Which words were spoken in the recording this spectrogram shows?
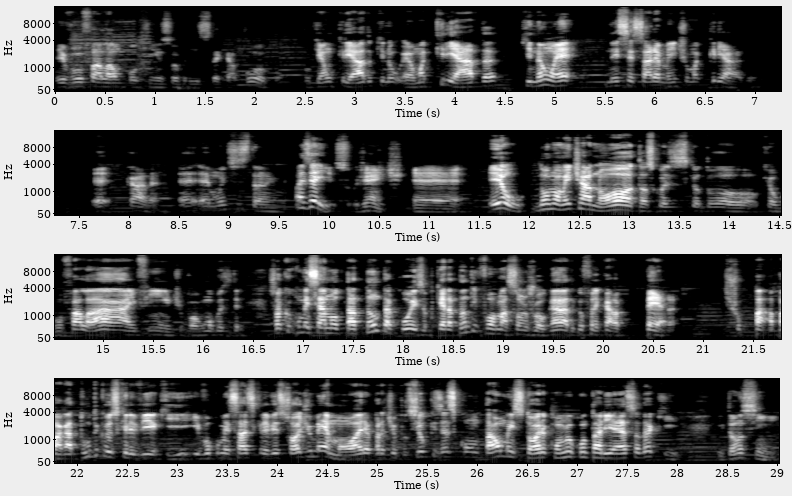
eu vou falar um pouquinho sobre isso daqui a pouco, porque é um criado que não é uma criada que não é necessariamente uma criada. É, cara, é, é muito estranho. Mas é isso, gente. É, eu normalmente anoto as coisas que eu tô que eu vou falar, enfim, tipo alguma coisa. Só que eu comecei a anotar tanta coisa, porque era tanta informação jogada que eu falei, cara, pera, deixa eu apagar tudo que eu escrevi aqui e vou começar a escrever só de memória para tipo, se eu quisesse contar uma história, como eu contaria essa daqui. Então assim,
